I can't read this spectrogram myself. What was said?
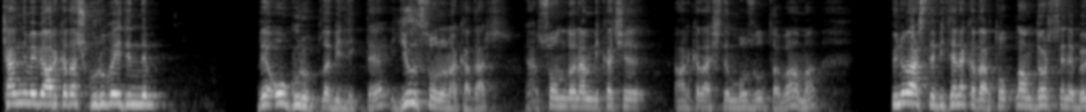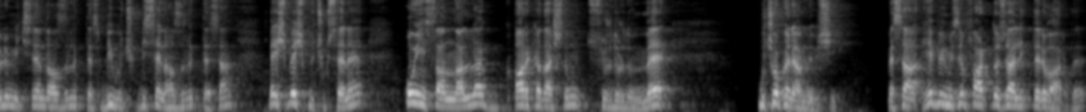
kendime bir arkadaş grubu edindim. Ve o grupla birlikte yıl sonuna kadar yani son dönem birkaçı arkadaşlığım bozuldu tabii ama üniversite bitene kadar toplam 4 sene bölüm 2 sene de hazırlık desen, bir buçuk bir sene hazırlık desen 5 buçuk sene o insanlarla arkadaşlığımı sürdürdüm ve bu çok önemli bir şey. Mesela hepimizin farklı özellikleri vardı.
